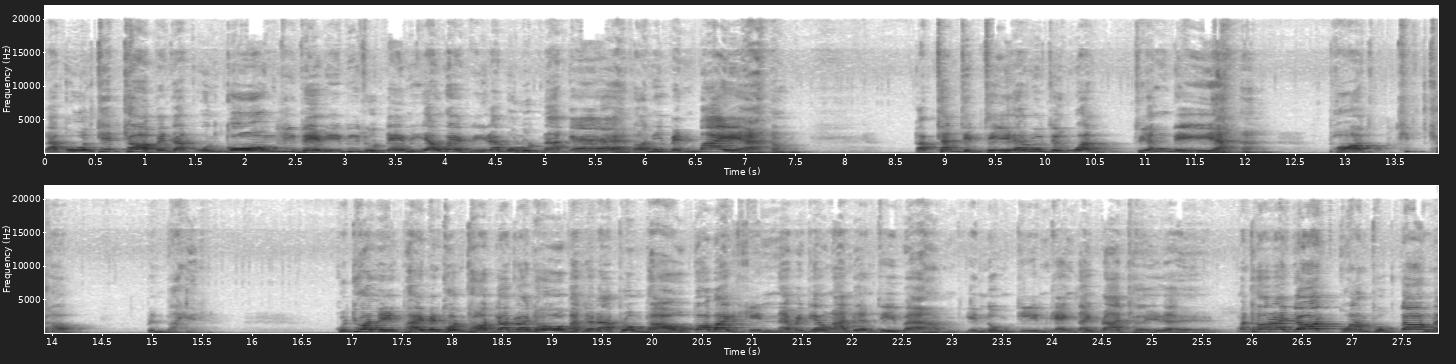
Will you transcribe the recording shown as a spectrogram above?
ตระกูลคิดชอบเป็นตระกูลโกงที่เสรีพิสุทธิ์เตมียเวทวีรบุรุษนาแก ตอนนี้เป็นใบอะกับชั้นสิบสี่แล้วรู้สึกว่า เสียงดีอะพอคิดชอบเป็นใบคุณชวนหลีกภัยเป็นคนถอดยอดร้อยโทพัชรพรหมเผ่าก็ใบกินไปเที่ยวงานเดือนสิบอะกินขนมจีนแกงไตปลาเฉยเลย มันทรยศความถูกต้องใน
